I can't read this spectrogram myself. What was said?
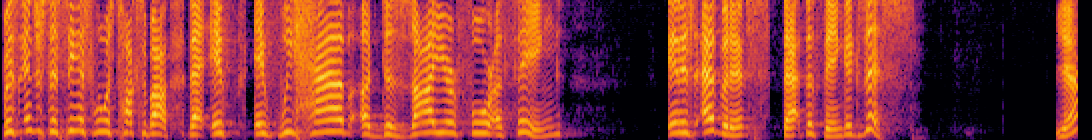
But it's interesting, C.S. Lewis talks about that if, if we have a desire for a thing, it is evidence that the thing exists. Yeah?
